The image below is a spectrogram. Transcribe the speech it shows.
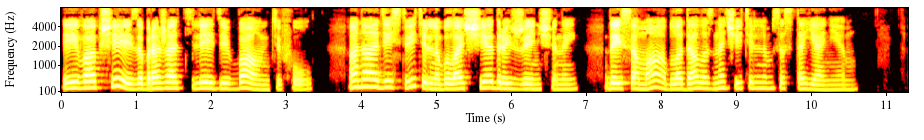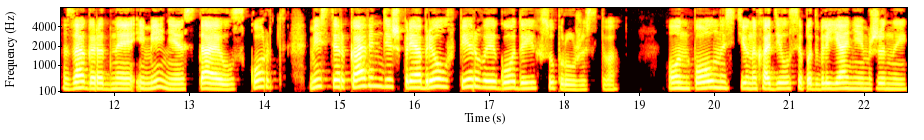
и вообще изображать леди Баунтифул. Она действительно была щедрой женщиной, да и сама обладала значительным состоянием. Загородное имение Стайлс-Корт мистер Кавендиш приобрел в первые годы их супружества. Он полностью находился под влиянием жены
